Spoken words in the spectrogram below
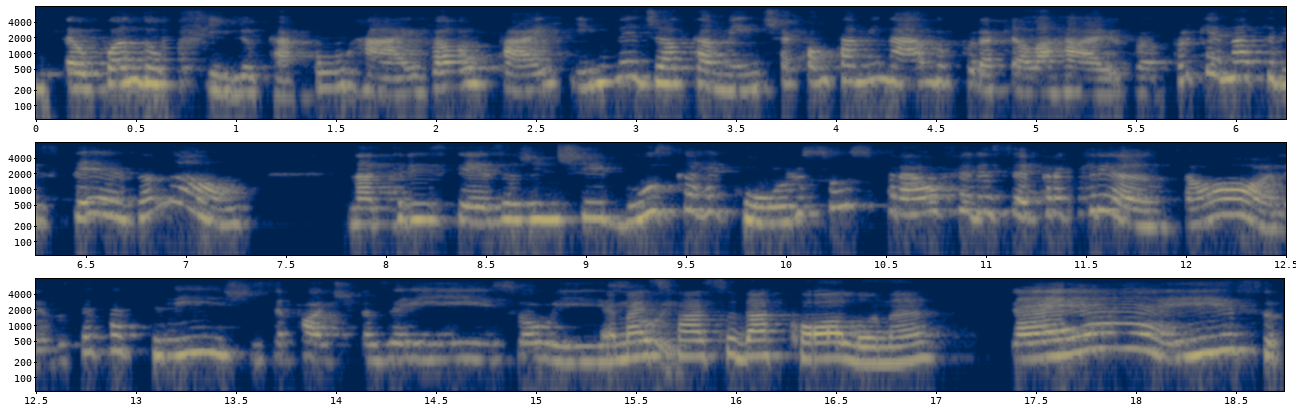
Então, quando o filho está com raiva, o pai imediatamente é contaminado por aquela raiva. Porque na tristeza, não na tristeza a gente busca recursos para oferecer para a criança. Olha, você está triste, você pode fazer isso ou isso. É mais isso. fácil dar colo, né? É, isso.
